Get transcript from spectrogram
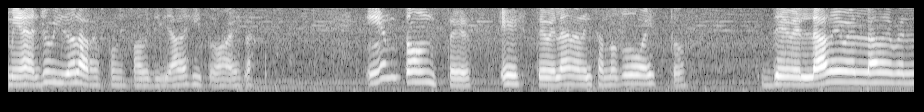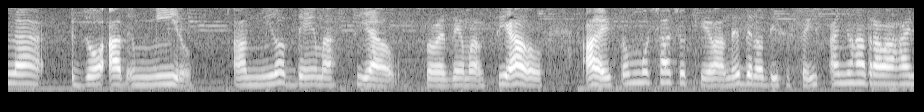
me han llovido las responsabilidades y todas esas cosas. Y entonces, este, ¿verdad? analizando todo esto, de verdad, de verdad, de verdad, yo admiro, admiro demasiado, ¿sabes? Demasiado a estos muchachos que van desde los 16 años a trabajar,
